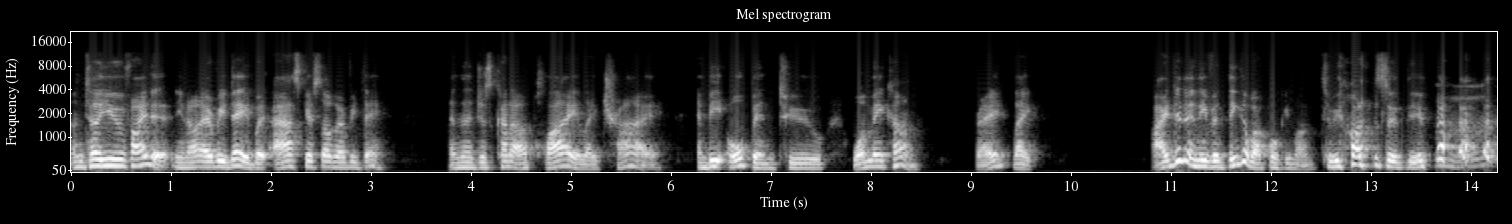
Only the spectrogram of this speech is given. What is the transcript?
Until you find it, you know, every day, but ask yourself every day. And then just kind of apply, like try and be open to what may come, right? Like, I didn't even think about Pokemon, to be honest with you. Mhm.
